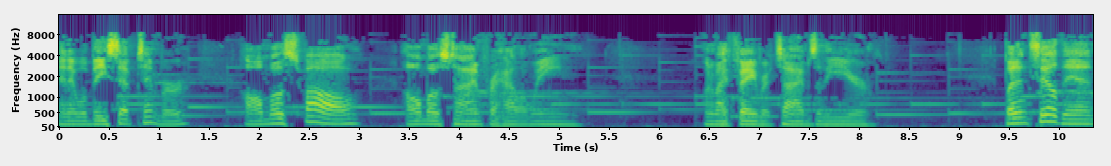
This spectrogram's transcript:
and it will be September, almost fall, almost time for Halloween. One of my favorite times of the year. But until then,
